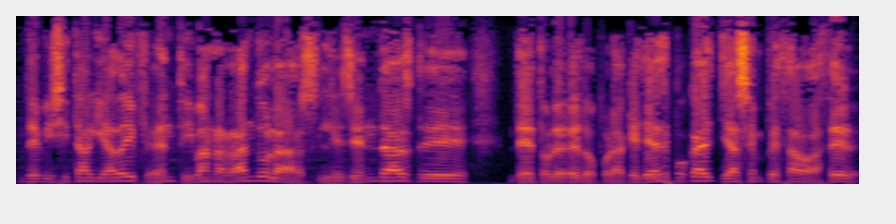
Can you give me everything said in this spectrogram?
de, visita guiada diferente, iba narrando las leyendas de, de Toledo. Por aquella época ya se empezaba a hacer,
